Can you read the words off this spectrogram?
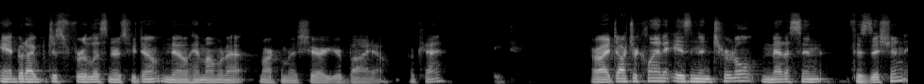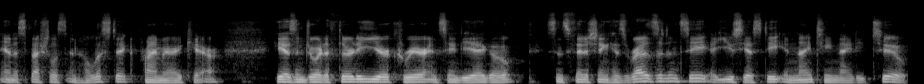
and but I just for listeners who don't know him, I'm gonna Mark, I'm gonna share your bio. Okay. Great. All right, Dr. Kalina is an internal medicine physician and a specialist in holistic primary care. He has enjoyed a 30 year career in San Diego since finishing his residency at UCSD in 1992.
